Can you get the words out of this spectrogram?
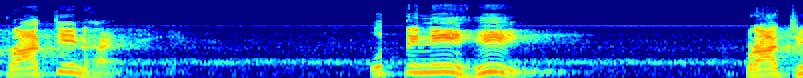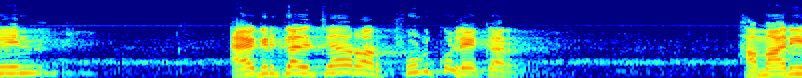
प्राचीन है उतनी ही प्राचीन एग्रीकल्चर और फूड को लेकर हमारी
